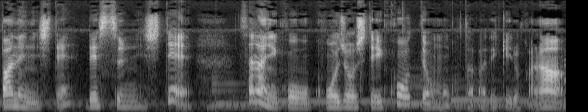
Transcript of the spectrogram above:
バネにして、レッスンにして、さらにこう向上していこうって思うことができるから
